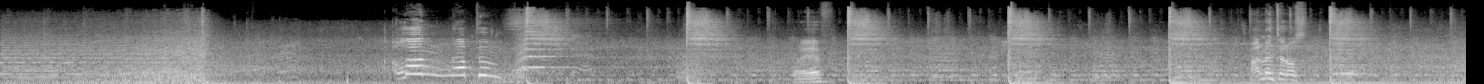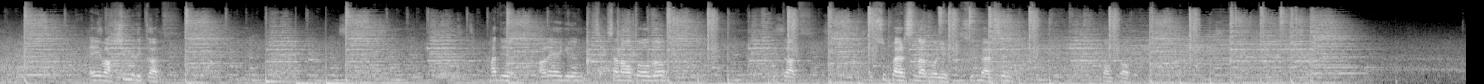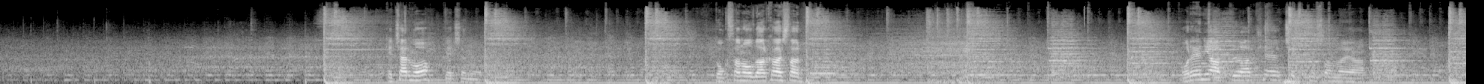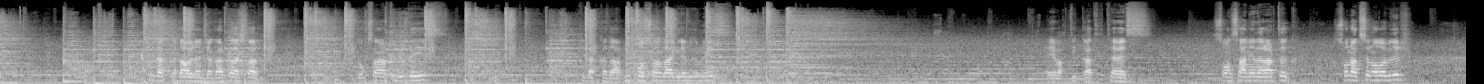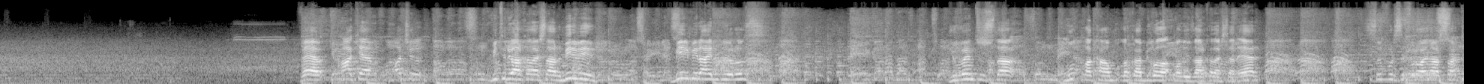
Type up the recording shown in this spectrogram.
Ulan ne yaptım? Karayev. Armenteros. Eyvah şimdi dikkat. Hadi araya girin. 86 oldu. Dikkat. Süpersin Agoli. Süpersin. Kontrol. Geçer mi o? Geçemiyor. 90 oldu arkadaşlar. Oraya niye attı? Arkaya çekti sonra ya. Bir dakika daha oynanacak arkadaşlar. 90 artı 1'deyiz. 2 dakika daha. Bir pozisyona daha girebilir miyiz? Eyvah dikkat. Tevez. Son saniyeler artık. Son aksiyon olabilir. Ve hakem maçı bitiriyor arkadaşlar. 1-1. 1-1 ayrılıyoruz. Juventus'ta mutlaka mutlaka bir gol atmalıyız arkadaşlar. Eğer 0-0 oynarsak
